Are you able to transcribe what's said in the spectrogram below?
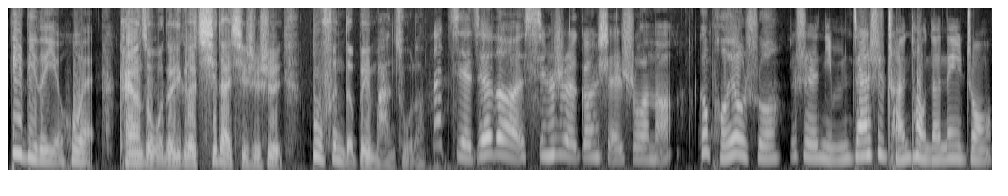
弟弟的也会。看样子我的一个期待其实是部分的被满足了。那姐姐的心事跟谁说呢？跟朋友说。就是你们家是传统的那种，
